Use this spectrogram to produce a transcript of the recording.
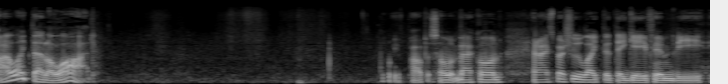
I like that a lot. Let me pop his helmet back on. And I especially like that they gave him the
